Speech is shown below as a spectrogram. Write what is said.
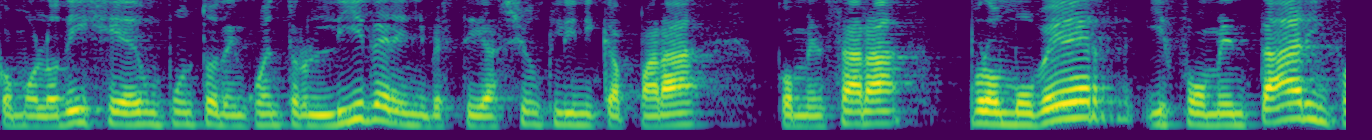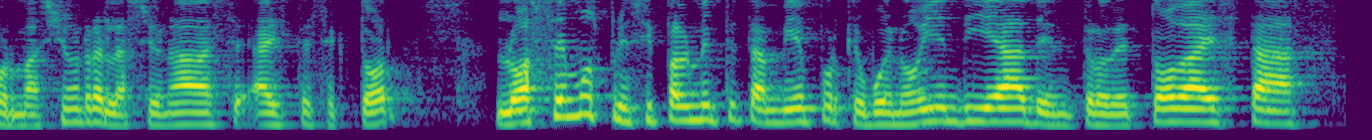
como lo dije, un punto de encuentro líder en investigación clínica para comenzar a promover y fomentar información relacionada a este sector. Lo hacemos principalmente también porque, bueno, hoy en día dentro de todas estas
